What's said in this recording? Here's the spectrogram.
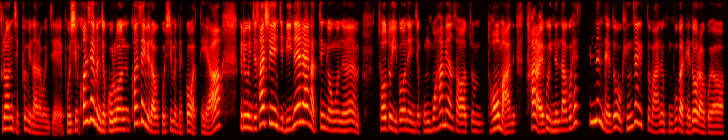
그런 제품이다라고 이제 보시 컨셉은 이제 그런 컨셉이라고 보시면 될 것 같아요. 그리고 이제 사실 이제 미네랄 같은 경우는 저도 이번에 이제 공부하면서 좀 더 많은, 잘 알고 있는다고 했, 했는데도 굉장히 또 많은 공부가 되더라고요.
